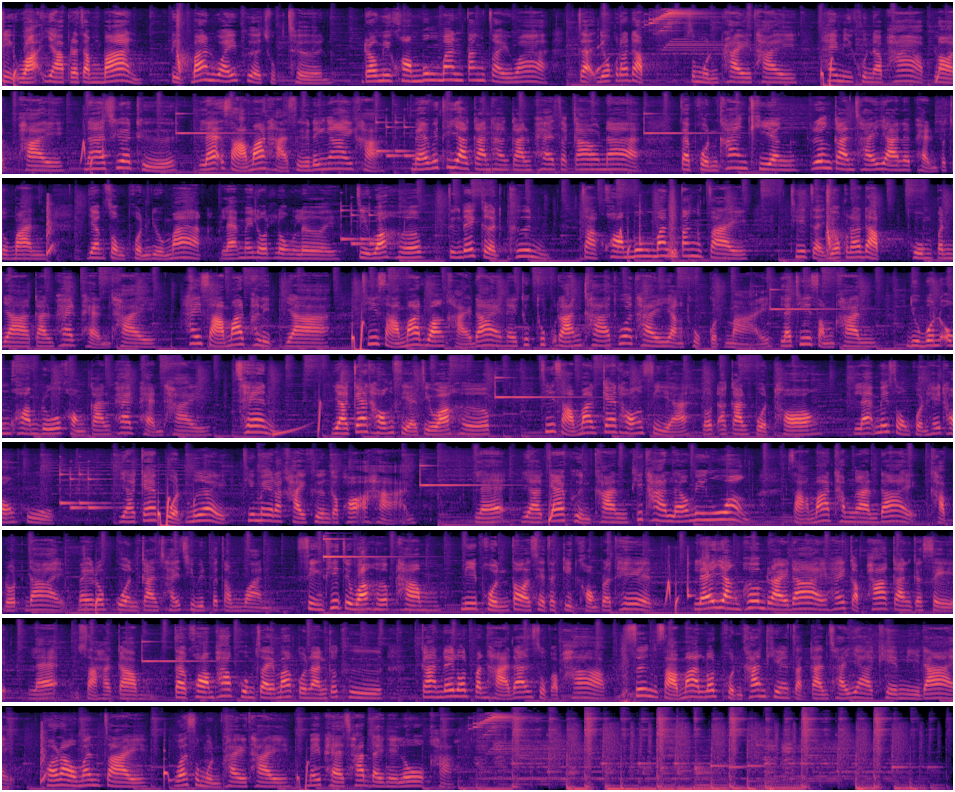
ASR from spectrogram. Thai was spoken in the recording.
จิวะยาประจำบ้าน ติดบ้านไว้เผื่อฉุกเฉิน เรามีความมุ่งมั่นตั้งใจว่า จะยกระดับสมุนไพรไทย ให้มีคุณภาพ ปลอดภัย น่าเชื่อถือ และสามารถหาซื้อได้ง่ายค่ะ แม้วิทยาการทางการแพทย์จะก้าวหน้า แต่ผลข้างเคียง เรื่องการใช้ยาในแผนปัจจุบันยังส่งผลอยู่มากและไม่ลดลงเลย จิวะเฮิร์บจึงได้เกิดขึ้น จากความมุ่งมั่นตั้งใจ ที่จะยกระดับ ภูมิปัญญาการแพทย์แผนไทย ให้สามารถผลิตยา ที่สามารถวางขายได้ในทุกๆ ร้านค้าทั่วไทยอย่างถูกกฎหมาย และที่สำคัญอยู่บนองค์ความรู้ของการแพทย์แผนไทย เช่น ยาแก้ท้องเสียจิวะเฮิร์บที่สามารถแก้ท้องเสีย ลดอาการปวดท้อง และไม่ส่งผลให้ท้องผูก ยาแก้ปวดเมื่อยที่ไม่ระคายเคืองกระเพาะอาหาร และยาแก้ผื่นคันที่ทานแล้วไม่ง่วง สามารถทำงานได้ขับรถได้ ไม่รบกวนการใช้ชีวิตประจำวัน สิ่งที่จิวะเฮิร์บทำมีผลต่อเศรษฐกิจของประเทศ และยังเพิ่มรายได้ให้กับภาคการเกษตรและอุตสาหกรรม แต่ความภาคภูมิใจมากกว่านั้นก็คือ การได้ลดปัญหาด้านสุขภาพ ซึ่งสามารถลดผลข้างเคียงจากการใช้ยาเคมีได้ เพราะเรามั่นใจว่าสมุนไพรไทยไม่แพ้ชาติใดในโลกค่ะ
